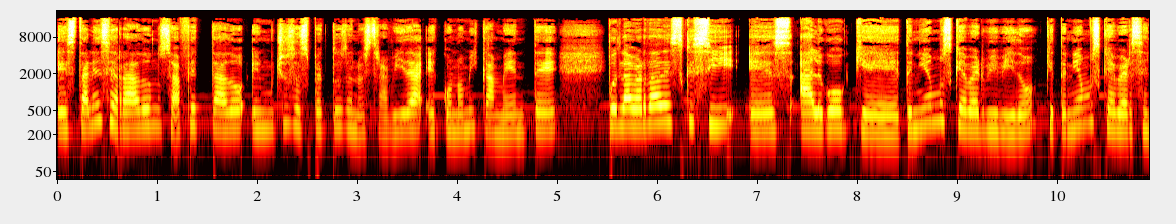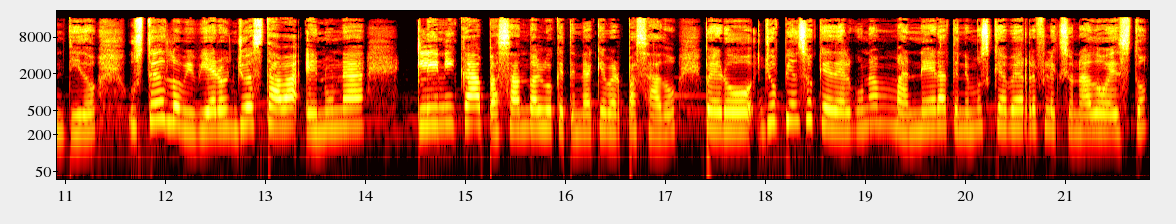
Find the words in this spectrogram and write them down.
estar encerrado nos ha afectado en muchos aspectos de nuestra vida económicamente. Pues la verdad es que sí, es algo que teníamos que haber vivido, que teníamos que haber sentido. Ustedes lo vivieron, yo estaba en una clínica pasando algo que tenía que haber pasado, pero yo pienso que de alguna manera tenemos que haber reflexionado esto,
